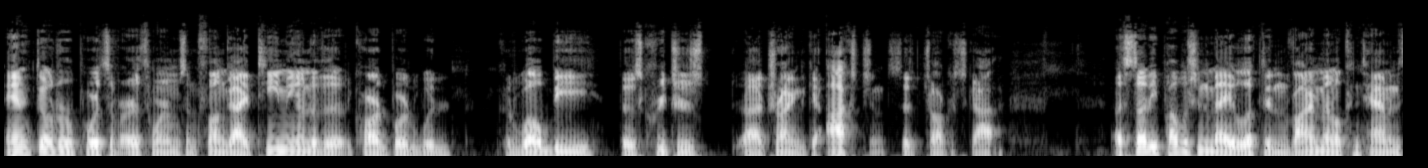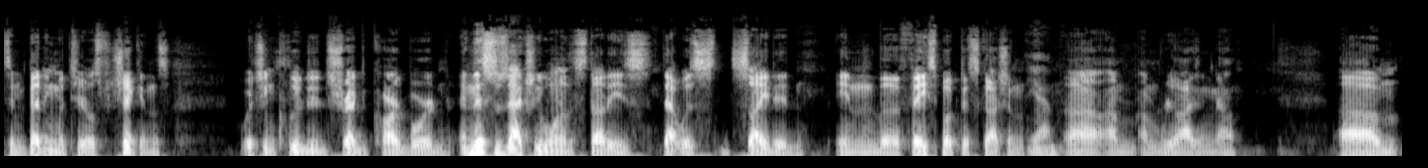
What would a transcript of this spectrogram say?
Anecdotal reports of earthworms and fungi teeming under the cardboard would could well be those creatures uh, trying to get oxygen, said Chalker Scott. A study published in May looked at environmental contaminants in bedding materials for chickens, which included shredded cardboard. And this was actually one of the studies that was cited in the Facebook discussion. Yeah. Uh, I'm, I'm realizing now. Um,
